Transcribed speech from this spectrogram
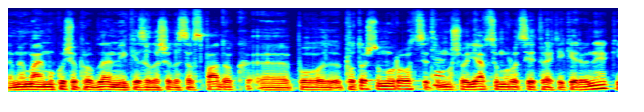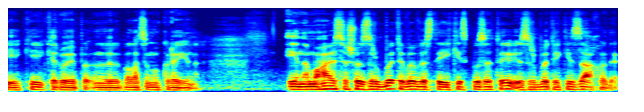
Е, Ми маємо кучу проблем, які залишилися в спадок е, по поточному році, тому що я в цьому році третій керівник, який керує е, Палацем Україна. І намагаюся щось зробити, вивести якийсь позитив і зробити якісь заходи.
